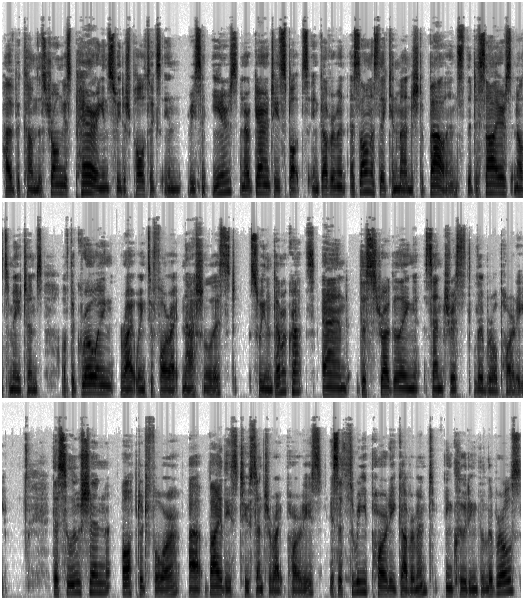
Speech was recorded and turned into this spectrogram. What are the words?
have become the strongest pairing in Swedish politics in recent years and are guaranteed spots in government as long as they can manage to balance the desires and ultimatums of the growing right-wing to far-right nationalist Sweden Democrats and the struggling centrist Liberal Party. The solution opted for uh, by these two centre-right parties is a three-party government, including the Liberals,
